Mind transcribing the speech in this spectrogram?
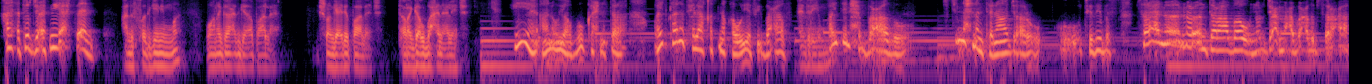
خلها ترجع هني أحسن. عاد تصدقين يمه وأنا قاعد قاعد اطالع شلون قاعد يطالعك؟ ترى قلبه حن عليك. هي أنا ويا أبوك إحنا ترى وايد كانت علاقتنا قوية في بعض. أدري يمه. وايد نحب بعض و... إحنا نتناجر و- وكذي بس بسرعة ن- نتراضى ونرجع مع بعض بسرعة.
